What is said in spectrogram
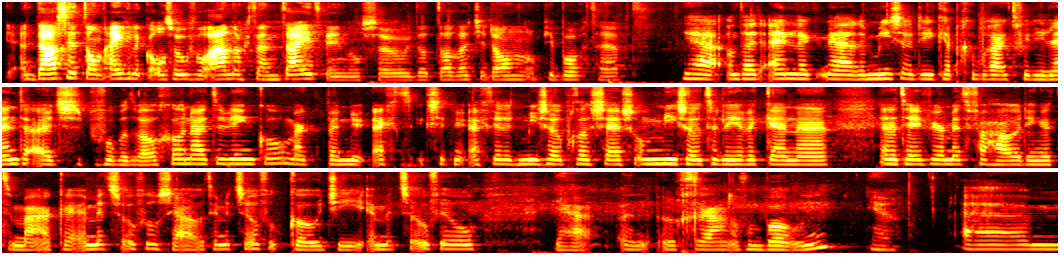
ja, daar zit dan eigenlijk al zoveel aandacht en tijd in of zo. Dat, dat wat je dan op je bord hebt. Ja, want uiteindelijk, nou ja, de miso die ik heb gebruikt voor die lenteuitjes is bijvoorbeeld wel gewoon uit de winkel. Maar ik ben nu echt, ik zit nu echt in het miso-proces om miso te leren kennen. En het heeft weer met verhoudingen te maken. En met zoveel zout en met zoveel koji en met zoveel, ja, een, een graan of een boon. Ja. Ehm,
